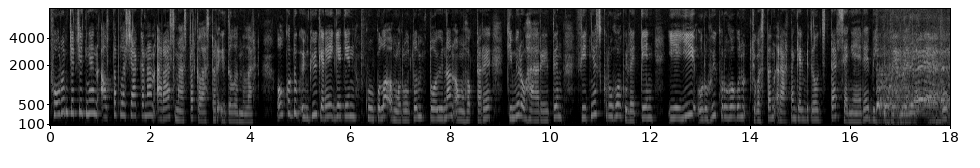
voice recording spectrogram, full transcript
Форум чечетинен алта площадканан арас мастер-класстар ыдылынылар. Ол курдук үңкүү керейгетин, кукула оңорутун, тойунан оңхоктары, тимир ухарытын, фитнес круго күлеттин, иеyi урухуй кругогун чугастан ырахтан келбитылжыттар сәңәре бихиди көтүлер. Бұл.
